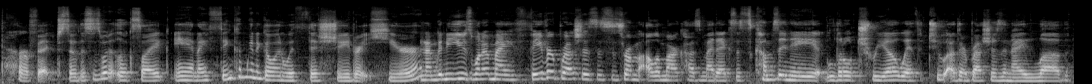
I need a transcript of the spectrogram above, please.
perfect. So this is what it looks like and I think I'm gonna go in with this shade right here. And I'm gonna use one of my favorite brushes. This is from Alamar Cosmetics. This comes in a little trio with two other brushes and I love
